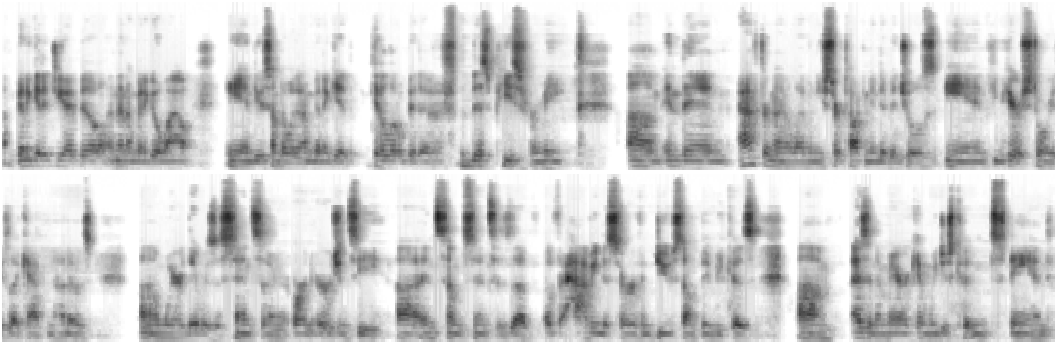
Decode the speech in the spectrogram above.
I'm gonna get a GI Bill, and then I'm gonna go out and do something with it. I'm gonna get get a little bit of this piece for me. Um, and then after 9/11, you start talking to individuals, and you hear stories like Captain Hutto's, um, where there was a sense or, or an urgency uh, in some senses of, of having to serve and do something because um, as an American, we just couldn't stand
